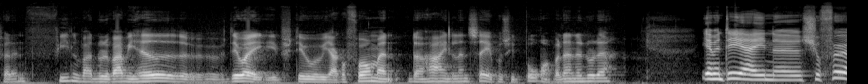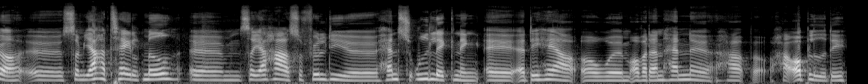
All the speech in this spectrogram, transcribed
hvordan filen var det nu, det var, vi havde, øh, det var, det var Jakob Formand, der har en eller anden sag på sit bord. Hvordan er det nu der? Jamen det er en øh, chauffør, øh, som jeg har talt med, øh, så jeg har selvfølgelig øh, hans udlægning af, af det her, og, øh, og hvordan han øh, har, har oplevet det.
